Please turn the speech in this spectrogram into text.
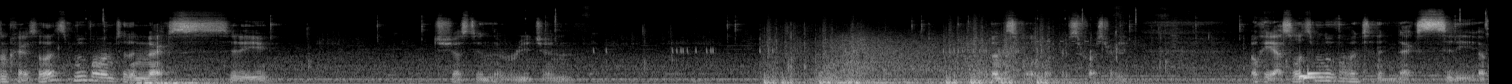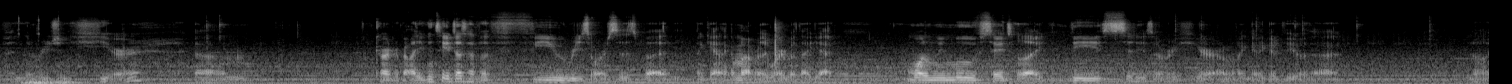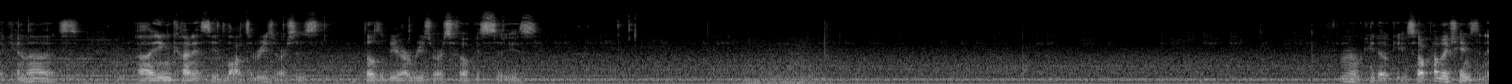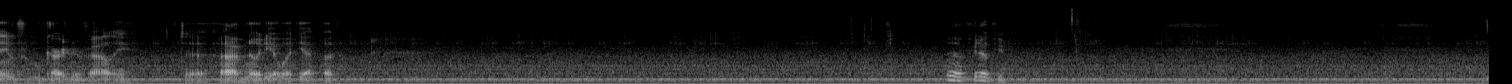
Okay, so let's move on to the next city just in the region. Unskilled workers, frustrating. Okay, yeah, so let's move on to the next city up in the region here. Um, Gardner Valley. You can see it does have a few resources, but again, like, I'm not really worried about that yet. When we move, say, to like these cities over here, I'm gonna get a good view of that. No, I cannot. Uh, you can kind of see lots of resources. Those will be our resource-focused cities. Okie dokie. So I'll probably change the name from Gardner Valley to, I have no idea what yet, but... Okie dokie.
